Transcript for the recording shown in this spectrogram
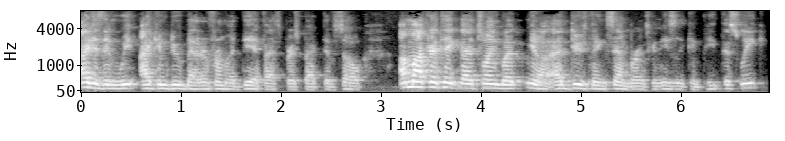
I just think we I can do better from a DFS perspective. So I'm not going to take that swing, but you know I do think Sam Burns can easily compete this week.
